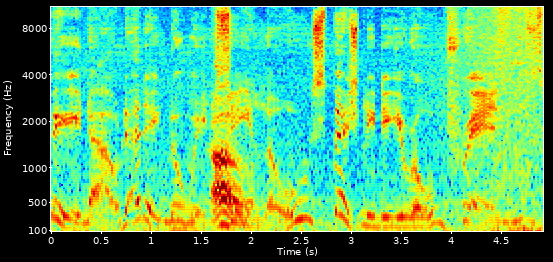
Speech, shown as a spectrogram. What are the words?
Hey, now, that ain't no way to Oh. say hello, especially to your old friends.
